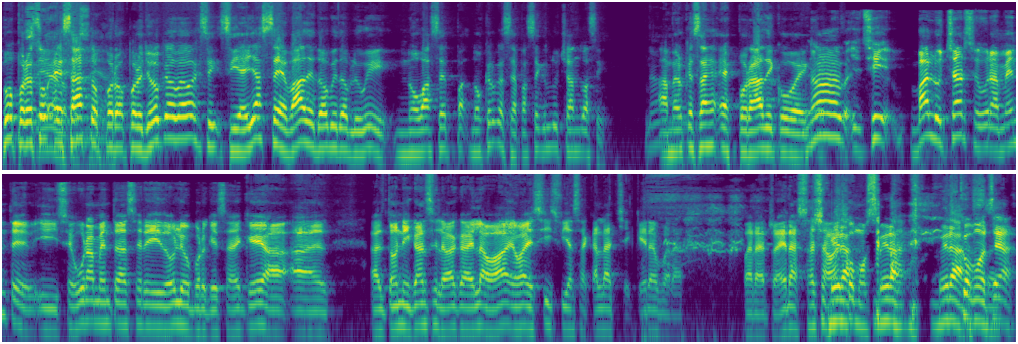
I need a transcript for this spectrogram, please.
Pues por eso, exacto, pero, pero yo lo que veo es que si, si ella se va de WWE, no va a ser, no creo que sea para seguir luchando así. No, A menos que sean esporádicos. No, sí, va a luchar seguramente y seguramente va a ser AEW porque sabe que a- a- al Tony Khan se le va a caer la baba y va a decir, voy a sacar la chequera para, para traer a Sasha mira, Banks como sea. mira, mira, como sea.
